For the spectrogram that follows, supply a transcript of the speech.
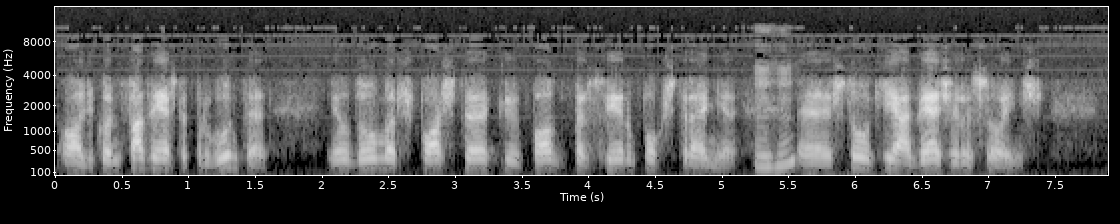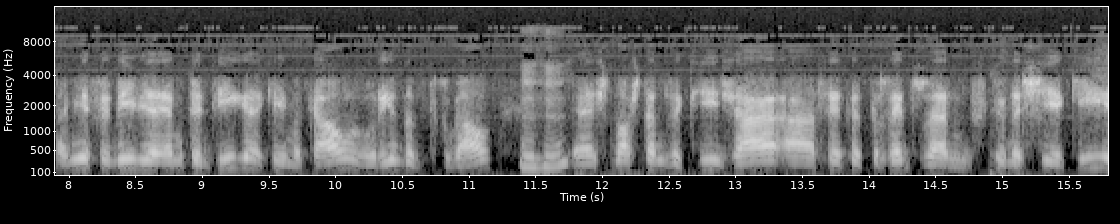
Olha, quando fazem esta pergunta, eu dou uma resposta que pode parecer um pouco estranha. Uhum. Uh, estou aqui há 10 gerações. A minha família é muito antiga, aqui em Macau, orinda de Portugal. Uhum. Uh, nós estamos aqui já há cerca de 300 anos. Eu nasci aqui,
